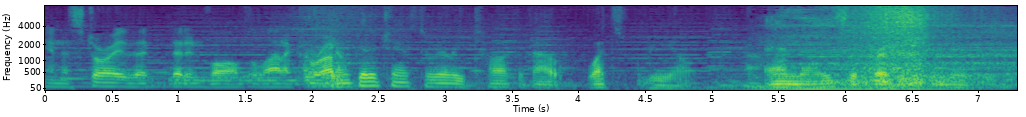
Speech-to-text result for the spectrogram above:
in a story that, that involves a lot of corruption. I don't get a chance to really talk about what's real, and uh, it's the perfect movie.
